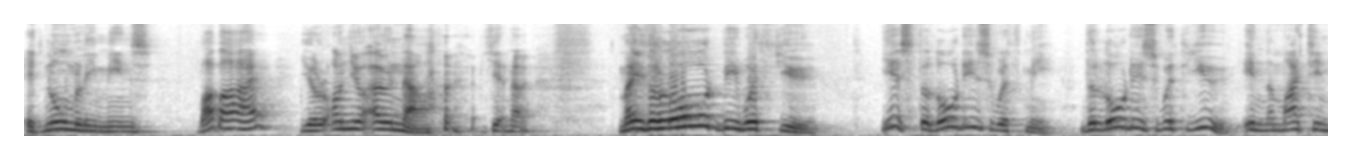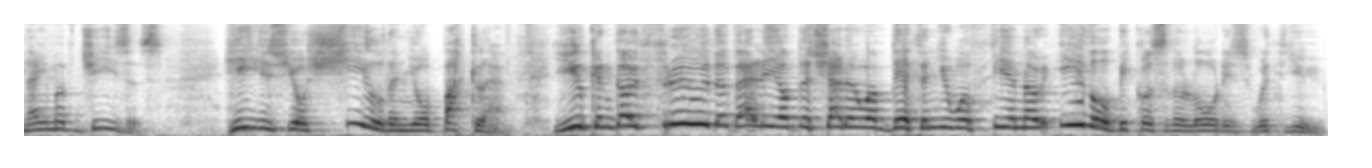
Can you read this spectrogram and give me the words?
It normally means, bye bye, you're on your own now. you know, may the Lord be with you. Yes, the Lord is with me. The Lord is with you in the mighty name of Jesus. He is your shield and your buckler. You can go through the valley of the shadow of death and you will fear no evil because the Lord is with you.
